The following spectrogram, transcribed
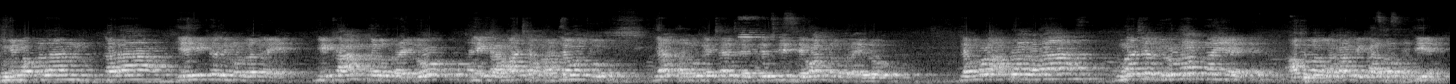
तुम्ही मतदान करा हेही कधी म्हणलं नाही. मी काम करत राहिलो आणि कामाच्या माध्यमातून या तालुक्याच्या जनतेची सेवा करत राहिलो. त्यामुळे आपला लढा कुणाच्या विरोधात नाही आहे आपला लढा विकासासाठी आहे.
